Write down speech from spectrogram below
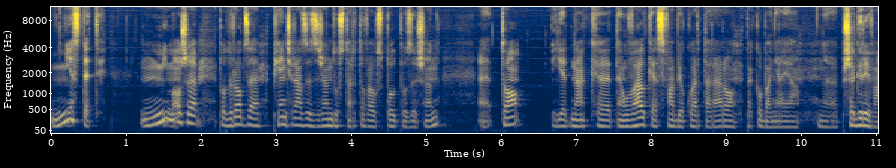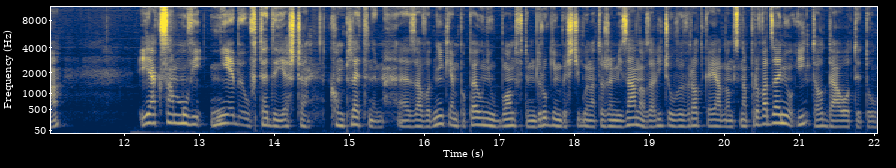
Niestety, mimo że po drodze pięć razy z rzędu startował z pole position, e, to jednak e, tę walkę z Fabio Quartararo Peko Baniaja e, przegrywa. Jak sam mówi, nie był wtedy jeszcze kompletnym e, zawodnikiem. Popełnił błąd w tym drugim wyścigu na torze Mizano, zaliczył wywrotkę jadąc na prowadzeniu i to dało tytuł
